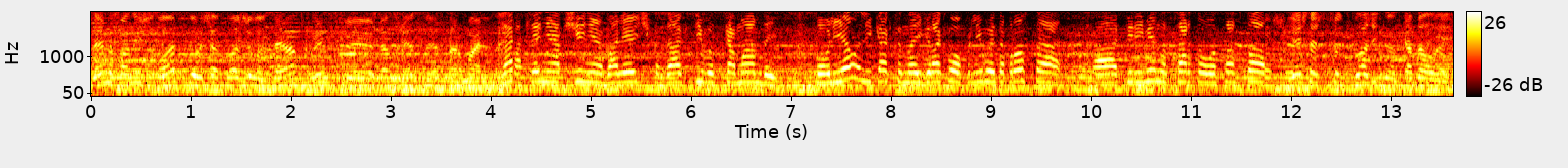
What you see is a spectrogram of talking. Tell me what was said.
Наверное, по нынешней ситуации, которая сейчас сложилась для нас, в принципе, пятое место это нормально. Да, Последнее общение болельщиков, да, актива с командой повлияло ли как-то на игроков, либо это просто а, перемена стартового состава? Я считаю, что все-таки положительно сказалось,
